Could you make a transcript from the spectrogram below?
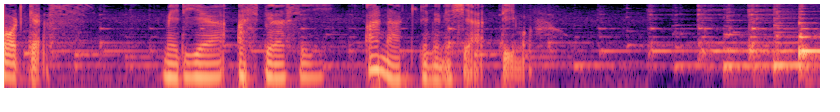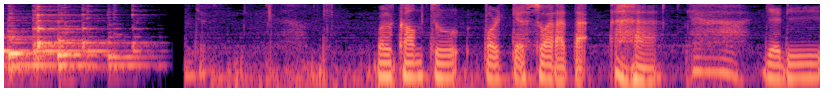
Podcast. Media aspirasi anak Indonesia Timur. Welcome to Podcast Suarata Jadi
